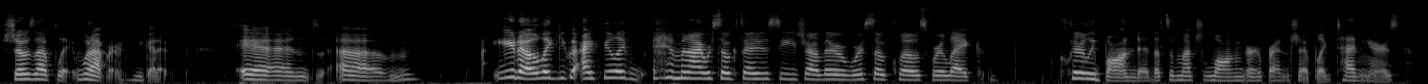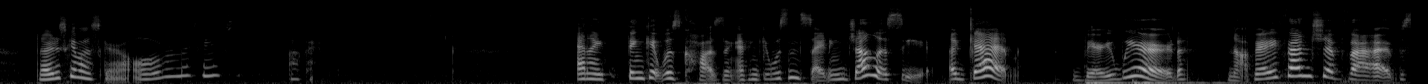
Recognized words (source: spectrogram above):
shows up late, whatever, you get it. And, um, you know, like you, I feel like him and I were so excited to see each other. We're so close. We're like clearly bonded. That's a much longer friendship, like 10 years. Did I just get mascara all over my face? Okay. And I think it was causing, I think it was inciting jealousy. Again, very weird. Not very friendship vibes.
